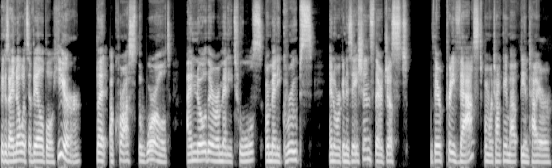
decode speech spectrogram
Because I know what's available here, but across the world, I know there are many tools or many groups and organizations. They're just they're pretty vast when we're talking about the entire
